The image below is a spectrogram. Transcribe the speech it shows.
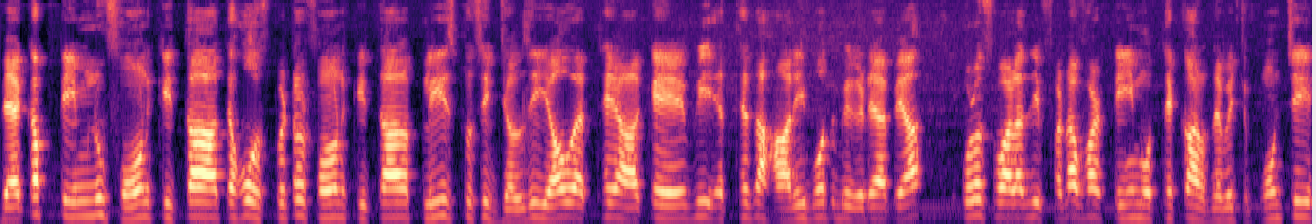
ਬੈਕਅਪ ਟੀਮ ਨੂੰ ਫੋਨ ਕੀਤਾ ਤੇ ਹਸਪੀਟਲ ਫੋਨ ਕੀਤਾ ਪਲੀਜ਼ ਤੁਸੀਂ ਜਲਦੀ ਆਓ ਇੱਥੇ ਆ ਕੇ, ਵੀ ਇੱਥੇ ਤਾਂ ਹਾਲ ਹੀ ਬਹੁਤ ਵਿਗੜਿਆ ਪਿਆ। ਪੁਲਿਸ ਵਾਲਿਆਂ ਦੀ ਫਟਾਫਟ ਟੀਮ ਉੱਥੇ ਘਰ ਦੇ ਵਿੱਚ ਪਹੁੰਚੀ।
